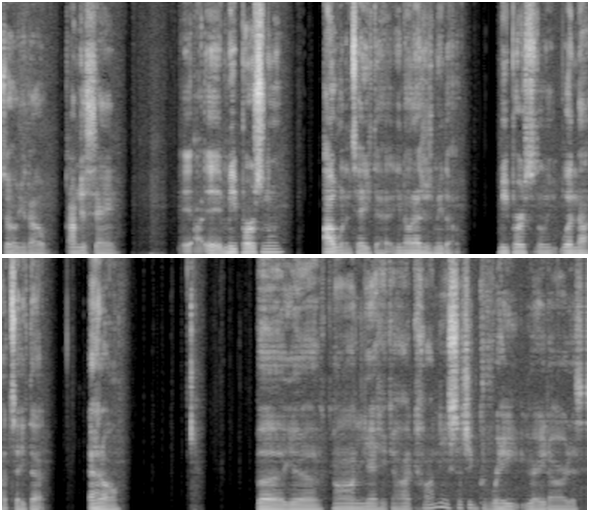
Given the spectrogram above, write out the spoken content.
So you know, I'm just saying, it, it, me personally, I wouldn't take that. You know, that's just me though. Me personally would not take that at all. But yeah, Kanye, God, Kanye is such a great, great artist.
